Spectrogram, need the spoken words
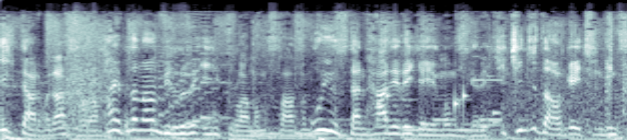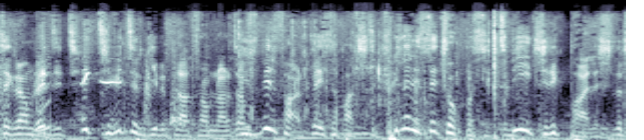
İlk darbeden sonra hype'lanan videoları iyi kullanmamız lazım. O yüzden her yere yayılmamız gerek. İkinci dalga için Instagram, Reddit ve Twitter gibi platformlarda 101 farklı hesap açtık. Plan ise çok basitti. Bir içerik paylaşılır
